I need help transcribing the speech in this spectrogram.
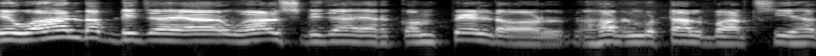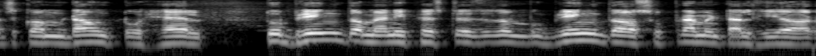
A world of desire, world's desire compelled all her mortal birth. She has come down to help, to bring the manifestation, bring the supramental here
